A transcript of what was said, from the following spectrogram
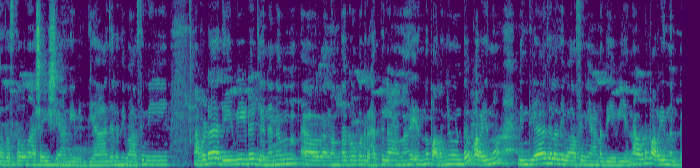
തതസ്ഥോ നാശയിഷ്യാമി വിന്ധ്യാചലനിവാസിനി. അവിടെ ദേവിയുടെ ജനനം നന്ദഗോപ നന്ദഗോപഗ്രഹത്തിലാണ് എന്ന് പറഞ്ഞുകൊണ്ട് പറയുന്നു വിന്ധ്യാചല നിവാസിനിയാണ് ദേവി എന്ന് അവിടെ പറയുന്നുണ്ട്.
